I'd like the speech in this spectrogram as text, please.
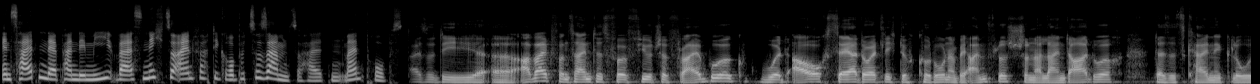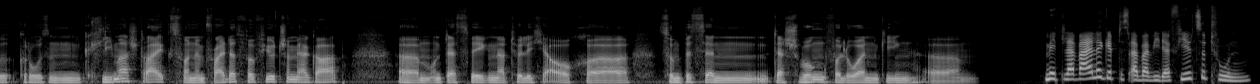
In Zeiten der Pandemie war es nicht so einfach, die Gruppe zusammenzuhalten, meint Probst. Also die äh, Arbeit von Scientists for Future Freiburg wurde auch sehr deutlich durch Corona beeinflusst, schon allein dadurch, dass es keine großen Klimastreiks von den Fridays for Future mehr gab ähm, und deswegen natürlich auch äh, so ein bisschen der Schwung verloren ging. Ähm. Mittlerweile gibt es aber wieder viel zu tun.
